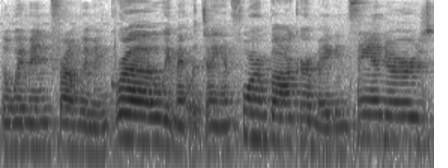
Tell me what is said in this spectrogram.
the women from Women Grow. We met with Diane Fornbacher, Megan Sanders.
